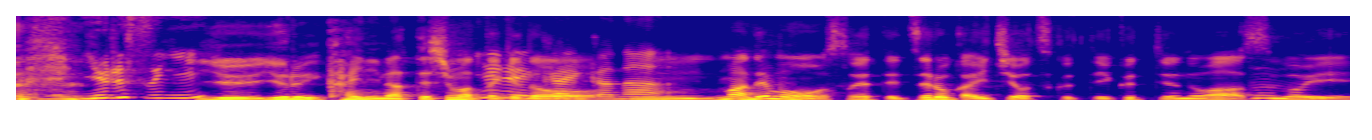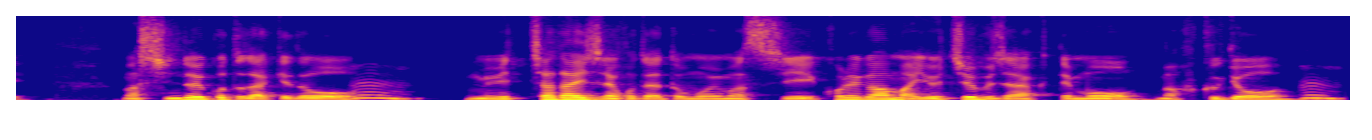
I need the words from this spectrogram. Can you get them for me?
ゆるすぎ？ゆゆるい回になってしまったけど、うん、まあでもそうやって0か1を作っていくっていうのはすごい、まあしんどいことだけど、うん。めっちゃ大事なことだと思いますしこれがまあ YouTube じゃなくても、まあ、副業、うん。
